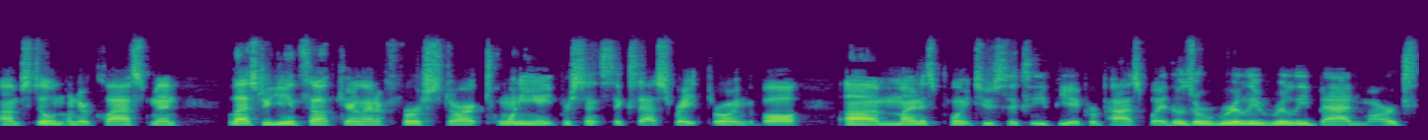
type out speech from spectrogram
um, still an underclassman. Last week against South Carolina, first start, 28% success rate throwing the ball, um, minus 0.26 EPA per pass play. Those are really, really bad marks.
